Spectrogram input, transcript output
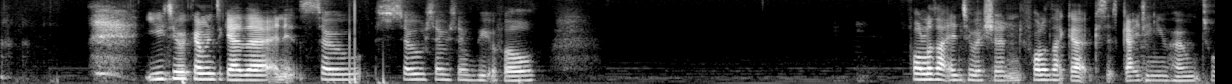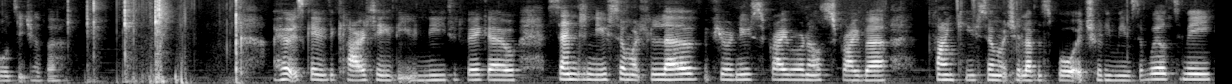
you two are coming together and it's so, so, so, so beautiful. Follow that intuition, follow that gut because it's guiding you home towards each other. I hope it's gave you the clarity that you needed, Virgo. Sending you so much love. If you're a new subscriber or an old subscriber, thank you so much for love and support. It truly means the world to me.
